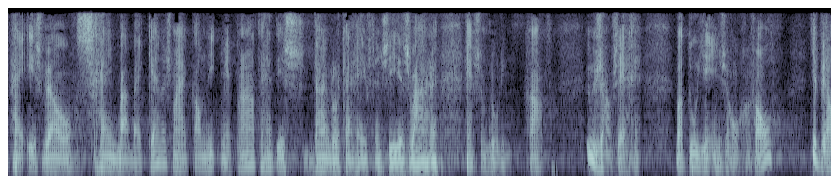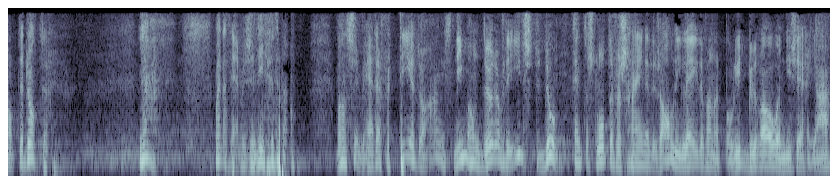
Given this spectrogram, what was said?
Hij is wel schijnbaar bij kennis, maar hij kan niet meer praten. Het is duidelijk, hij heeft een zeer zware hersenbloeding gehad. U zou zeggen, wat doe je in zo'n geval? Je belt de dokter. Ja, maar dat hebben ze niet gedaan. Want ze werden verteerd door angst. Niemand durfde iets te doen. En tenslotte verschijnen dus al die leden van het politbureau. En die zeggen, ja,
